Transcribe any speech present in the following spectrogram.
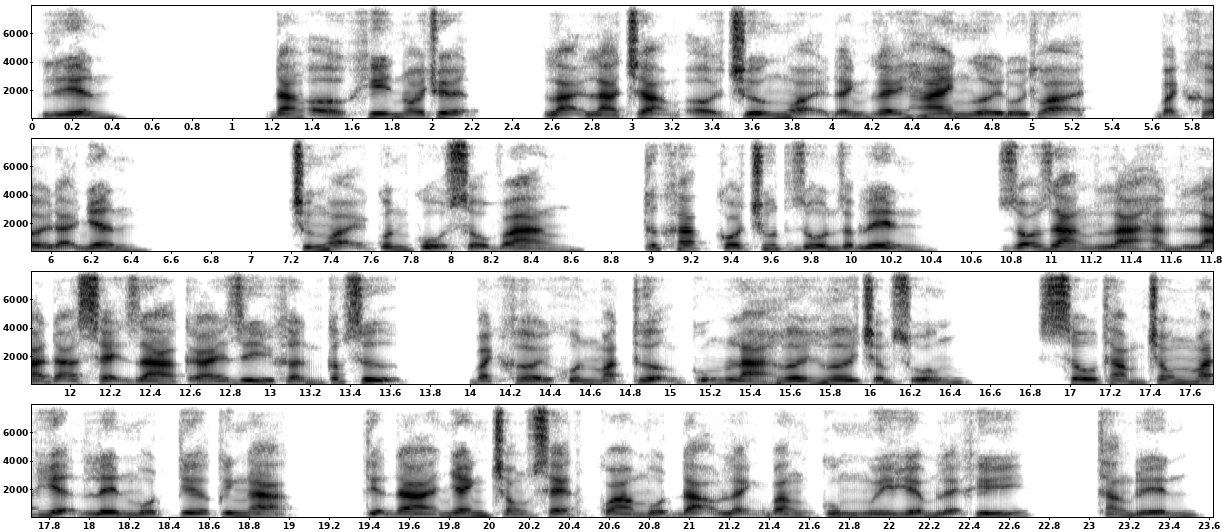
Liên. Đang ở khi nói chuyện, lại là chạm ở chướng ngoại đánh gãy hai người đối thoại, bạch khởi đại nhân. Chướng ngoại quân cổ sổ vang, tức khắc có chút dồn dập lên, rõ ràng là hẳn là đã xảy ra cái gì khẩn cấp sự, bạch khởi khuôn mặt thượng cũng là hơi hơi trầm xuống, sâu thẳm trong mắt hiện lên một tia kinh ngạc, tiện đà nhanh chóng xẹt qua một đạo lạnh băng cùng nguy hiểm lệ khí, thẳng đến.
